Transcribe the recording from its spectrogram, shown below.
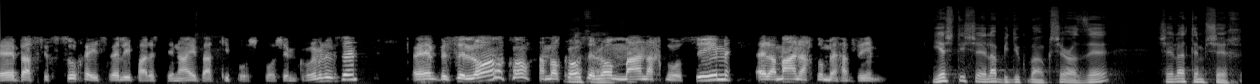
אה, בסכסוך הישראלי-פלסטיני והכיבוש, כמו שהם קוראים לזה, אה, וזה לא המקור, המקור זה נכון. לא מה אנחנו עושים, אלא מה אנחנו מהווים. יש לי שאלה בדיוק בהקשר הזה, שאלת המשך.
